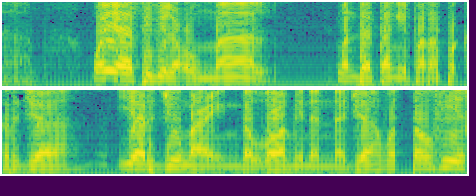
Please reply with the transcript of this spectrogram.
Nah, wa yati ummal mendatangi para pekerja yarju ma'indallah minan najah wat taufiq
